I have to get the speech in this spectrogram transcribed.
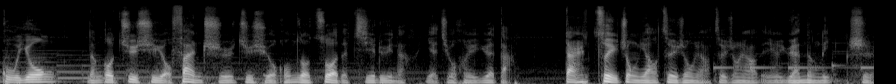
雇佣，能够继续有饭吃，继续有工作做的几率呢，也就会越大。当然，最重要、最重要、最重要的一个原能力是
